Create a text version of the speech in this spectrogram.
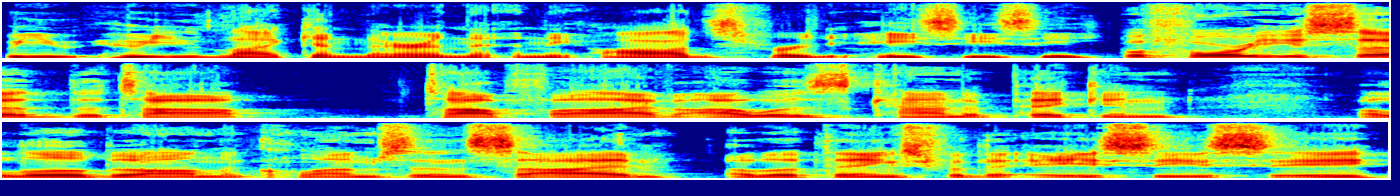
Who you who you like in there in the in the odds for the ACC? Before you said the top top five, I was kind of picking a little bit on the Clemson side of the things for the ACC.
